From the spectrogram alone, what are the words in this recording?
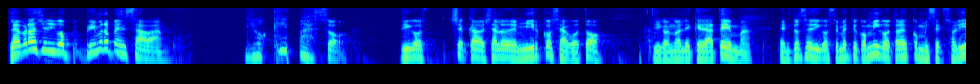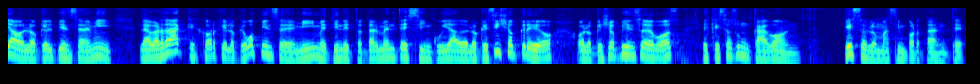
La verdad yo digo, primero pensaba, digo, ¿qué pasó? Digo, claro, ya lo de Mirko se agotó. Digo, no le queda tema. Entonces digo, se mete conmigo otra vez con mi sexualidad o lo que él piensa de mí. La verdad que, Jorge, lo que vos pienses de mí me tiene totalmente sin cuidado. Lo que sí yo creo, o lo que yo pienso de vos, es que sos un cagón. Que eso es lo más importante.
